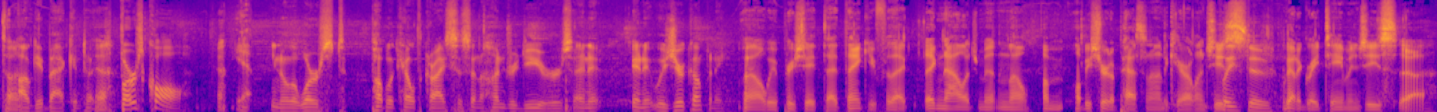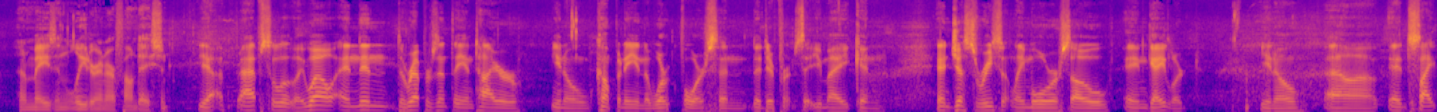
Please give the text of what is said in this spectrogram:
Done. I'll get back in touch. Yeah. First call yeah. You know, the worst public health crisis in 100 years, and it and it was your company. Well, we appreciate that. Thank you for that acknowledgement, and I'll um, I'll be sure to pass it on to Carolyn. She's Please do. We've got a great team, and she's uh, an amazing leader in our foundation. Yeah, absolutely. Well, and then to represent the entire you know company and the workforce and the difference that you make, and and just recently more so in Gaylord. You know, uh, it's like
